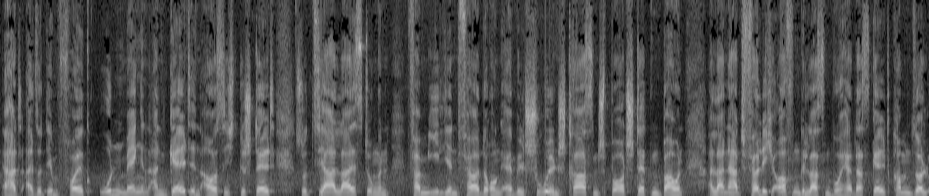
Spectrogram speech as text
Er hat also dem Volk Unmengen an Geld in Aussicht gestellt, Sozialleistungen, Familienförderung, er will Schulen, Straßen, Sportstätten bauen. Allein er hat völlig offen gelassen, woher das Geld kommen soll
